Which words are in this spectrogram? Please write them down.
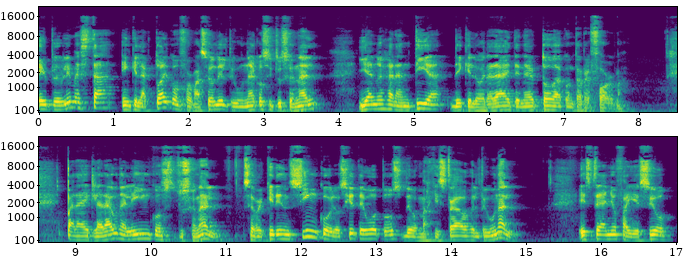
El problema está en que la actual conformación del Tribunal Constitucional ya no es garantía de que logrará detener toda contrarreforma. Para declarar una ley inconstitucional se requieren cinco de los siete votos de los magistrados del tribunal. Este año falleció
